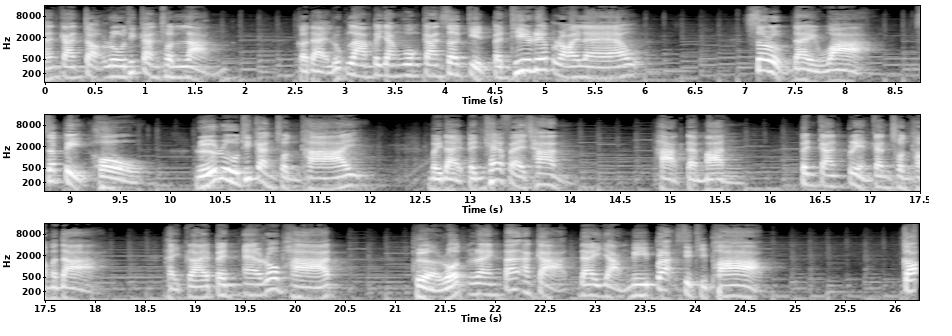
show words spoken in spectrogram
ชั่นการเจาะรูที่กันชนหลัง ก็ได้ลุกลามไปยังวงการ circuit เป็นที่เรียบร้อยแล้ว สรุปได้ว่า speed hole หรือรูที่กันชนท้าย ไม่ได้เป็นแค่แฟชั่น หากแต่มันเป็นการเปลี่ยนกันชนธรรมดา ให้กลายเป็นแอโรพาร์เพื่อลดแรงต้านอากาศได้อย่างมีประสิทธิภาพ ก็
